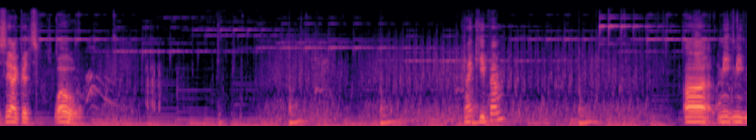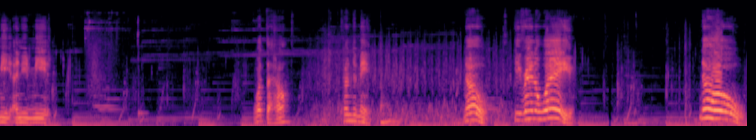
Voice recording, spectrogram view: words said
to see I could... Whoa. Can I keep him? Uh, meat, meat, meat. I need meat. What the hell? Come to me. No! He ran away! No!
